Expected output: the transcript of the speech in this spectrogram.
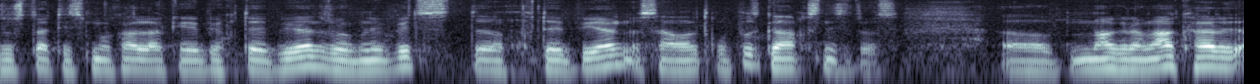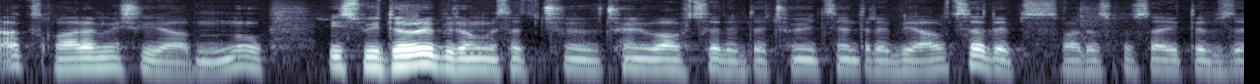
ზუსტად ის მოქალაქეები ხდებიან, რომლებიც ხდებიან საავადმყოფოს გახსნის დროს. მაგრამ აქ აქ სხვა რამეშია, ну, ის ვიდეოები, რომელსაც ჩვენ ვავრცელებთ და ჩვენი ცენტრები ავრცელებს სხვადასხვა საიტებზე,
